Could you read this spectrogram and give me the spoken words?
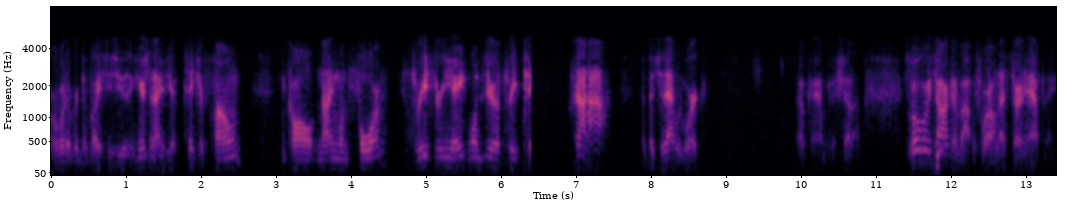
or whatever device he's using. Here's an idea. Take your phone and call nine one four three three eight one zero three two. Ha ha! I bet you that would work. Okay, I'm going to shut up. So what were we talking about before all that started happening?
